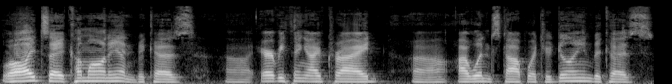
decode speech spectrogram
Well, I'd say come on in because uh, everything I've tried, uh, I wouldn't stop what you're doing because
